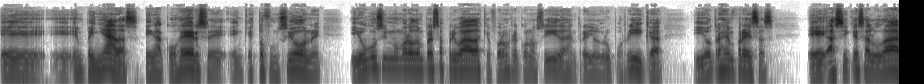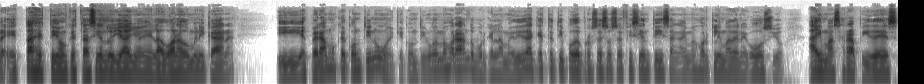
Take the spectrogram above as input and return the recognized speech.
eh, eh, empeñadas en acogerse, en que esto funcione. Y hubo un sinnúmero de empresas privadas que fueron reconocidas, entre ellos el Grupo Rica y otras empresas. Eh, así que saludar esta gestión que está haciendo Yayo en la aduana dominicana y esperamos que continúe, que continúe mejorando, porque en la medida que este tipo de procesos se eficientizan, hay mejor clima de negocio, hay más rapidez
